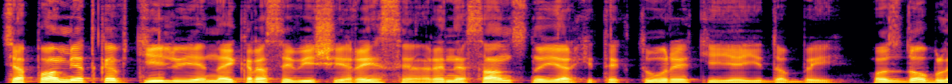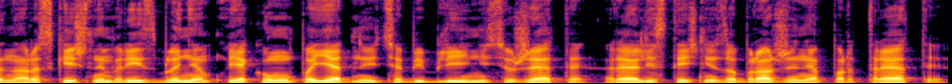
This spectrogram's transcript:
Ця пам'ятка втілює найкрасивіші риси ренесансної архітектури тієї доби. Оздоблена розкішним різьбленням, у якому поєднуються біблійні сюжети, реалістичні зображення портрети,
